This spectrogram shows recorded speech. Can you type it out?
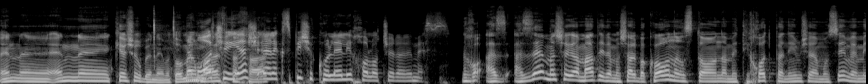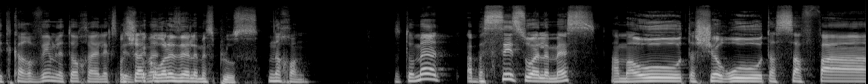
אין, אה, אין אה, קשר ביניהם. אתה אומר למרות מערכת שיש אחת, LXP שכולל יכולות של LMS. נכון, אז, אז זה מה שאמרתי למשל בקורנרסטון, המתיחות פנים שהם עושים, והם מתקרבים לתוך ה-LXP. אז שי קורא לזה LMS פלוס. נכון. זאת אומרת, הבסיס הוא LMS, המהות, השירות, השפה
